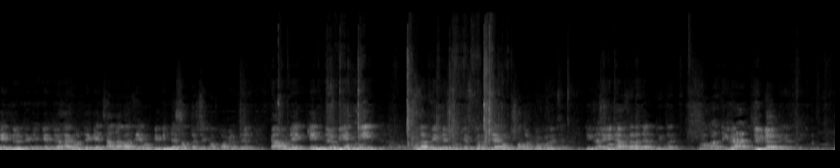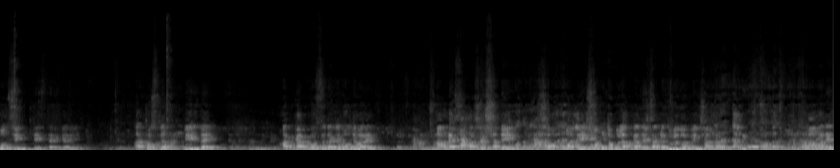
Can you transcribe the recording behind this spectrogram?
কেন্দ্র থেকে কেন্দ্রীয় হাইকোর্ট থেকে চাঁদাবাজি এবং বিভিন্ন সন্ত্রাসী কর্মকাণ্ডের কারণে কেন্দ্রীয় বিএনপি ওনার বিরুদ্ধে শোকেস করেছে এবং সতর্ক করেছে। এটা আপনারা জানেন। দুইবার। বলছি তেইশ তারিখে আর। আর প্রশ্ন প্লিজ ভাই। আর কারও প্রশ্ন থাকলে বলতে পারেন। আমরা সাহসের সাথে সৎভাবে সত্যগুলো আপনাদের সামনে তুলে ধরবো আমাদের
